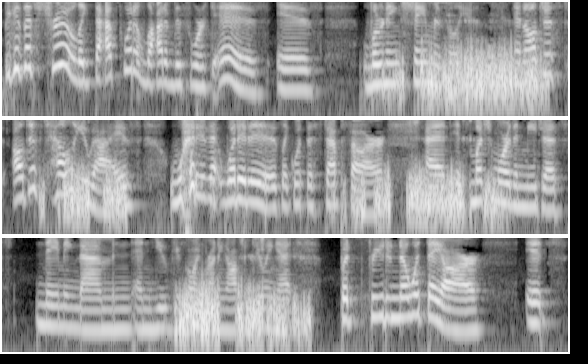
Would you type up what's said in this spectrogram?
Because that's true. Like that's what a lot of this work is is learning shame resilience. And I'll just I'll just tell you guys what it what it is, like what the steps are. And it's much more than me just naming them and, and you going running off and doing it. But for you to know what they are, it's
